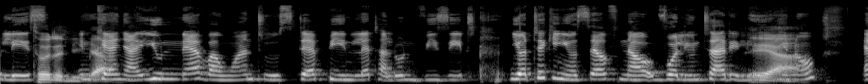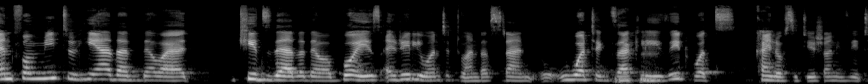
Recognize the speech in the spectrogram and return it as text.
place Totally, in yeah. Kenya. You never want to step in, let alone visit. You're taking yourself now voluntarily, Yeah. you know? And for me to hear that there were kids there, that there were boys, I really wanted to understand what exactly Mm-hmm. is it? What kind of situation is it?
